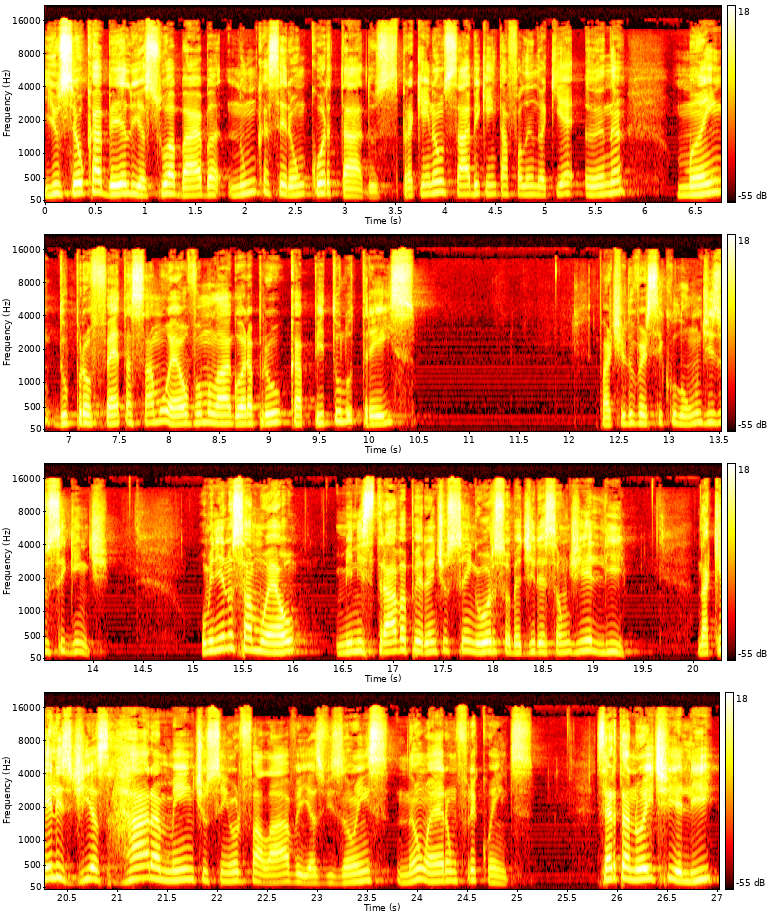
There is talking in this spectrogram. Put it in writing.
e o seu cabelo e a sua barba nunca serão cortados. Para quem não sabe, quem está falando aqui é Ana, mãe do profeta Samuel. Vamos lá agora para o capítulo 3. A partir do versículo 1 diz o seguinte: O menino Samuel ministrava perante o Senhor sob a direção de Eli Naqueles dias, raramente o Senhor falava e as visões não eram frequentes. Certa noite, Eli,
